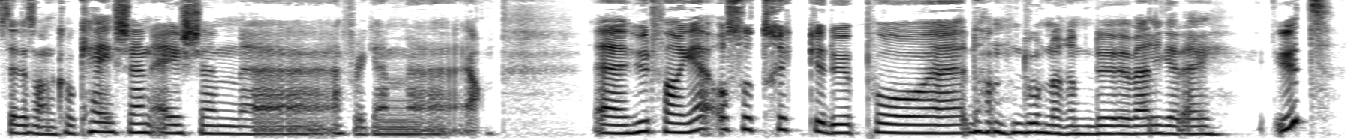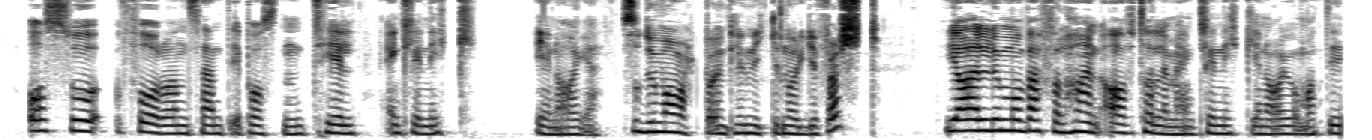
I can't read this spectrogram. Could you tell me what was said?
Så det er sånn Caucasian, Asian, eh, African, eh, ja. Eh, hudfarge. Og så trykker du på eh, den donoren du velger deg ut, og så får du den sendt i posten til en klinikk i Norge. Så du må ha vært på en klinikk i Norge først? Ja, du må i hvert fall ha en avtale med en klinikk i Norge om at de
